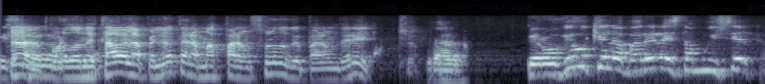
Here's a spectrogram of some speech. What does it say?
Claro, por donde estaba la pelota era más para un zurdo que para un derecho. Claro. pero veo que la barrera está muy cerca.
